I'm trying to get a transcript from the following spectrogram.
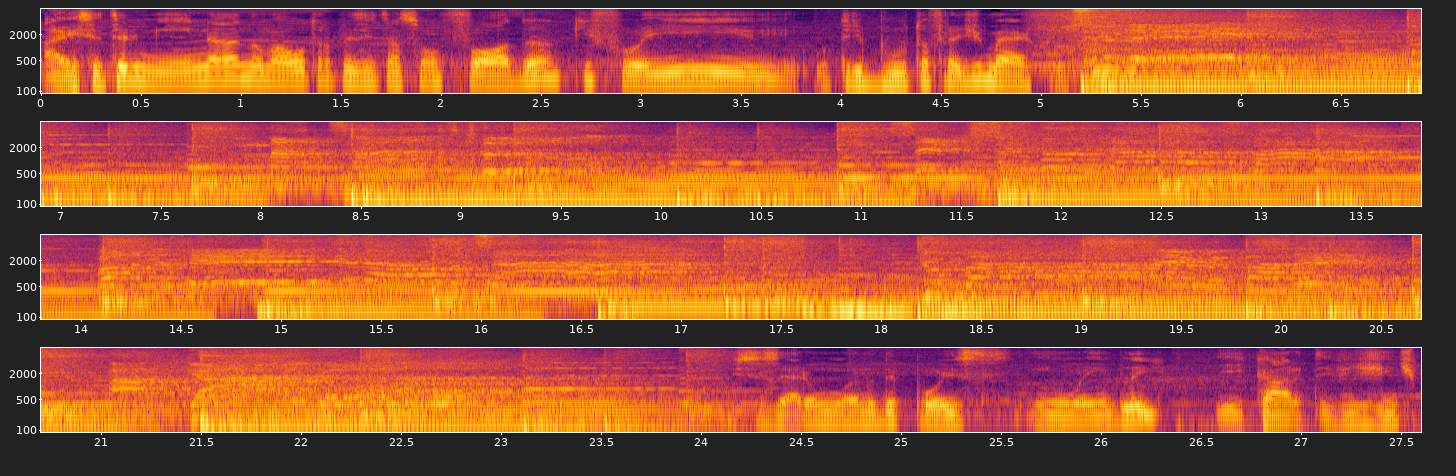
Aí você termina numa outra apresentação foda, que foi o tributo a Fred Mercury. Today, fizeram um ano depois em Wembley. E, cara, teve gente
